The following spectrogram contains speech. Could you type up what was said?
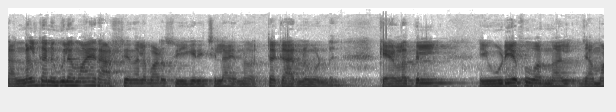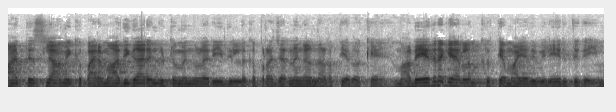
തങ്ങൾക്ക് അനുകൂലമായ രാഷ്ട്രീയ നിലപാട് സ്വീകരിച്ചില്ല എന്ന ഒറ്റ കാരണം കൊണ്ട് കേരളത്തിൽ യു ഡി എഫ് വന്നാൽ ജമാഅത്ത് ഇസ്ലാമിക്ക് പരമാധികാരം കിട്ടുമെന്നുള്ള രീതിയിലൊക്കെ പ്രചരണങ്ങൾ നടത്തിയതൊക്കെ മതേതര കേരളം കൃത്യമായി അത് വിലയിരുത്തുകയും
